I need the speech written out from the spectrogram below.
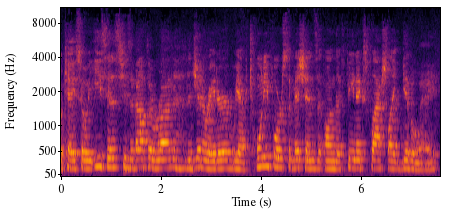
Okay, so Isis, she's about to run the generator. We have 24 submissions on the Fenix flashlight giveaway.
